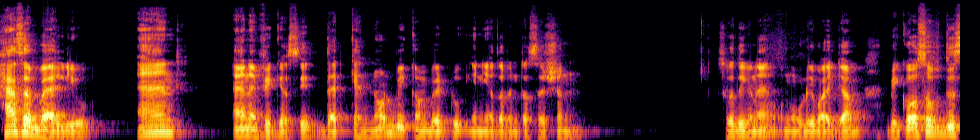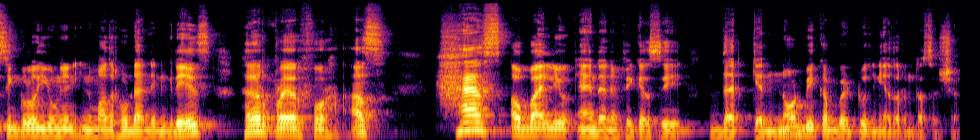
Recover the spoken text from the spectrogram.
has a value and an efficacy that cannot be compared to any other intercession. ശ്രദ്ധിക്കണേ ഒന്നുകൂടി വായിക്കാം. Because of this singular union in motherhood and in grace her prayer for us has a value and an efficacy that can not be compared to any other intercession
